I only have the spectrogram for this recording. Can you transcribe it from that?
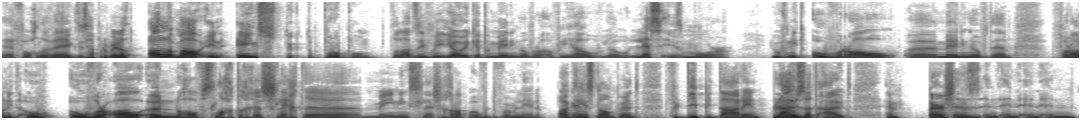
Eh, volgende week. Dus hij probeert dat allemaal in één stuk te proppen om te laten zien van... Yo, ik heb een mening overal over yo, yo, less is more. Je hoeft niet overal eh, een mening over te hebben. Vooral niet over, overal een halfslachtige, slechte mening slash grap over te formuleren. Pak één standpunt, verdiep je daarin, pluis dat uit en pers en, en, en, en,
